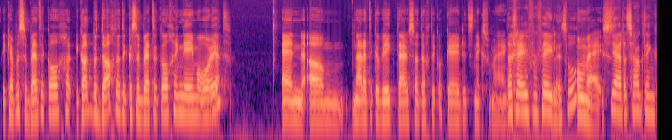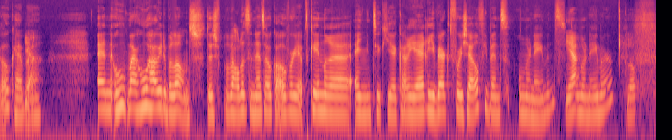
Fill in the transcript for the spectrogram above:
ik heb een sabbatical. ge- ik had bedacht dat ik een sabbatical ging nemen ooit. En ehm, nadat ik een week thuis zat, dacht ik: oké, dit is niks voor mij. Dan ga je vervelen, toch? Onwijs. Ja, dat zou ik denk ik ook hebben. Ja. En hoe, maar hoe hou je de balans? Dus we hadden het er net ook over. Je hebt kinderen en je, natuurlijk je carrière. Je werkt voor jezelf. Je bent ondernemend, Ja. ondernemer. Klopt.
